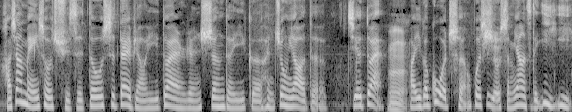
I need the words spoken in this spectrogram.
好像每一首曲子都是代表一段人生的一个很重要的阶段，嗯啊，一个过程，或是有什么样子的意义。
